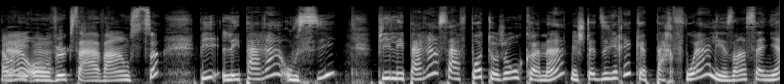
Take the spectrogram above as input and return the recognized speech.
Ah hein? on veut que ça avance, tout ça. Puis les parents aussi. Puis les parents savent pas toujours comment, mais je te dirais que parfois les enseignants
